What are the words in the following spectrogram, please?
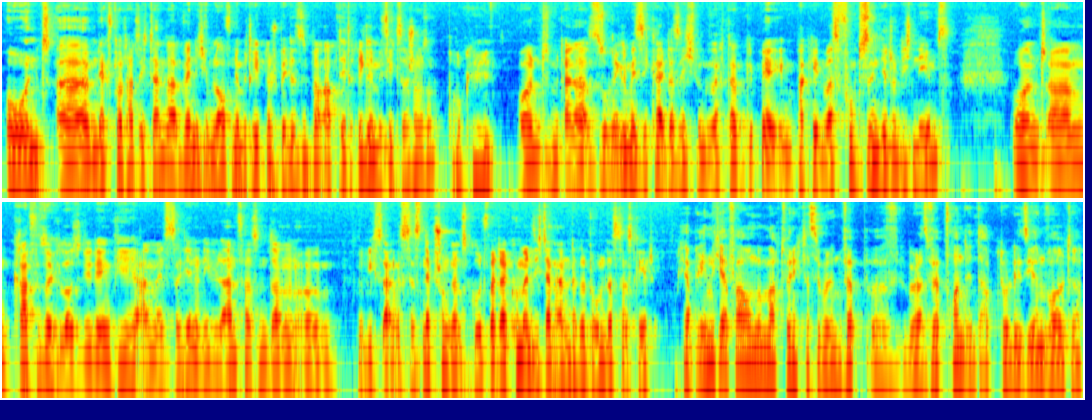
Und äh, Nextcloud hat sich dann da, wenn nicht im laufenden Betrieb, dann spätestens beim Update regelmäßig zerschossen. okay. Und mit einer so Regelmäßigkeit, dass ich gesagt habe, gib mir ein Paket, was funktioniert und ich nehm's. Und ähm, gerade für solche Leute, die da irgendwie einmal installieren und nie wieder anfassen, dann ähm, würde ich sagen, ist das Snap schon ganz gut, weil da kümmern sich dann andere drum, dass das geht. Ich habe ähnliche Erfahrungen gemacht, wenn ich das über den Web, äh, über das Webfrontend aktualisieren wollte.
